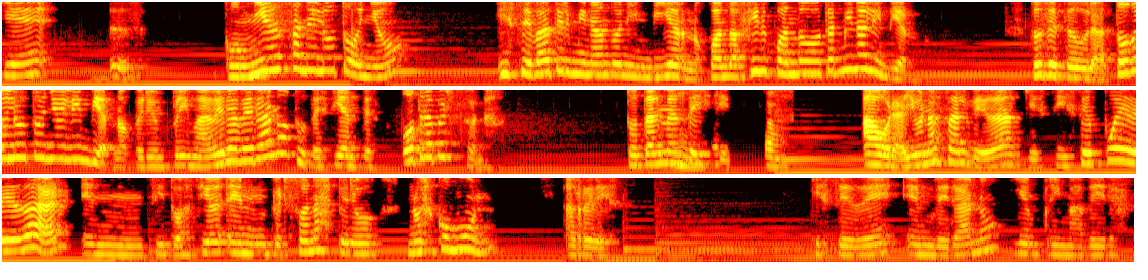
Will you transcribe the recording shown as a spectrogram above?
que comienza en el otoño y se va terminando en invierno, cuando, a fin, cuando termina el invierno. Entonces te dura todo el otoño y el invierno, pero en primavera, verano tú te sientes otra persona, totalmente mm, distinta. Ahora, hay una salvedad que sí se puede dar en, situación, en personas, pero no es común, al revés, que se dé en verano y en primavera.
